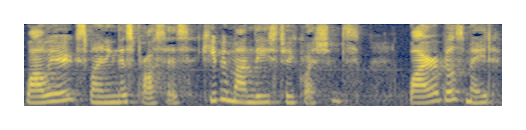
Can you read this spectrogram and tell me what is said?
While we are explaining this process, keep in mind these three questions Why are bills made?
